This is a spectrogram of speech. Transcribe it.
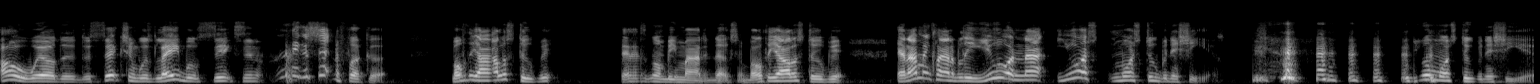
Oh well, the the section was labeled six, and nigga, shut the fuck up. Both of y'all are stupid. That's gonna be my deduction. Both of y'all are stupid, and I'm inclined to believe you are not. You are more stupid than she is. you are more stupid than she is.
